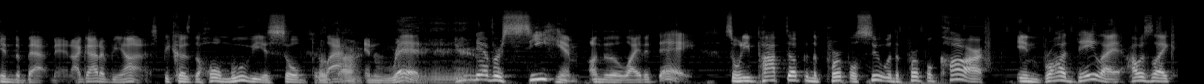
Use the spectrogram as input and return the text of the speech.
in the Batman. I got to be honest because the whole movie is so So black dark. and red. Yeah, yeah, You never see him under the light of day. So when he popped up in the purple suit with the purple car in broad daylight, I was like,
